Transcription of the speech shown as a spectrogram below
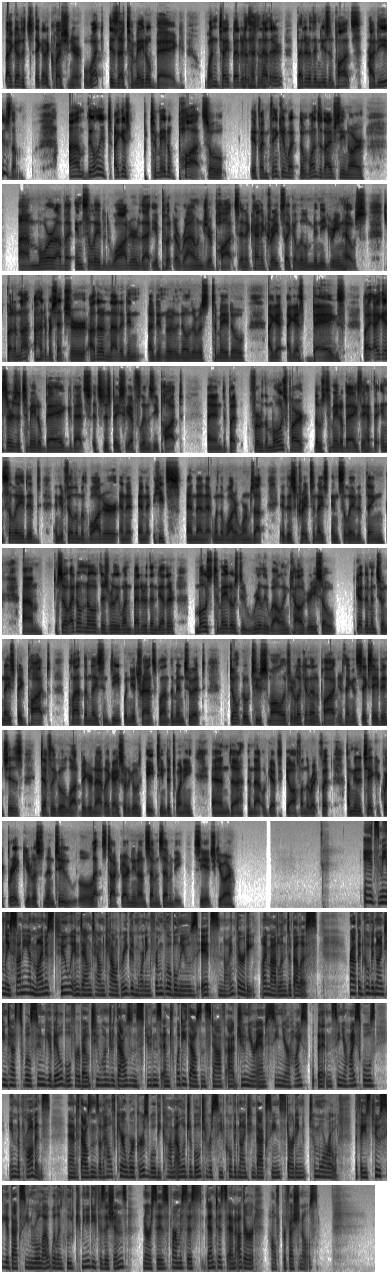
I got a, I got a question here. What is a tomato bag? One type better than another? Better than using pots? How do you use them? Um, the only, I guess, tomato pot. So if I'm thinking what the ones that I've seen are um, more of an insulated water that you put around your pots and it kind of creates like a little mini greenhouse. But i'm not 100% sure other than that i didn't i didn't really know there was tomato i get i guess bags. But i guess there's a tomato bag that's it's just basically a flimsy pot. And but for the most part those tomato bags they have the insulated and you fill them with water and it and it heats and then it, when the water warms up it just creates a nice insulated thing. Um, so i don't know if there's really one better than the other. Most tomatoes do really well in calgary so get them into a nice big pot plant them nice and deep when you transplant them into it don't go too small if you're looking at a pot and you're thinking six eight inches definitely go a lot bigger than that like i sort of go 18 to 20 and uh, and that will get you off on the right foot i'm going to take a quick break you're listening to let's talk gardening on 770 chqr It's mainly sunny and minus two in downtown Calgary. Good morning from Global News. It's 9:30. I'm Madeline DeBellis. Rapid COVID-19 tests will soon be available for about 200,000 students and 20,000 staff at junior and senior high school uh, and senior high schools in the province. And thousands of healthcare workers will become eligible to receive COVID-19 vaccines starting tomorrow. The phase 2C of vaccine rollout will include community physicians, nurses, pharmacists, dentists, and other health professionals.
